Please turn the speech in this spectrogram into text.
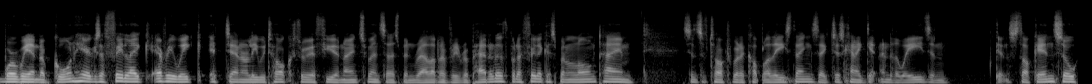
where we end up going here because I feel like every week it generally we talk through a few announcements and it's been relatively repetitive, but I feel like it's been a long time since I've talked about a couple of these things, like just kind of getting into the weeds and getting stuck in. So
